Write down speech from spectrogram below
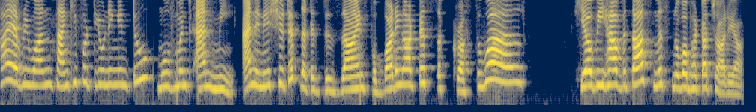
Hi everyone, thank you for tuning into Movement and Me, an initiative that is designed for budding artists across the world. Here we have with us Miss Nova Bhattacharya,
